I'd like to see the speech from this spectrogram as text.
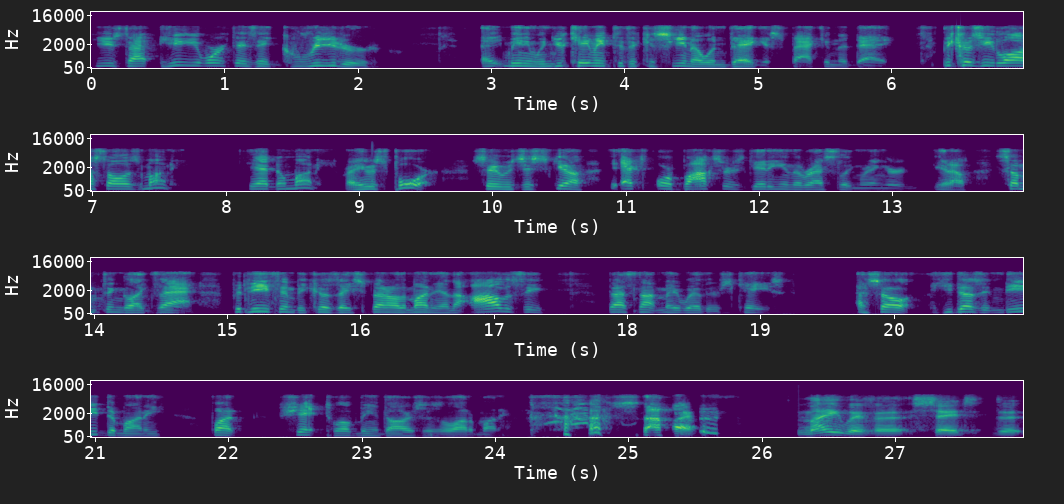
he used to he worked as a greeter, eh, meaning when you came into the casino in Vegas back in the day, because he lost all his money. He had no money, right? He was poor. So it was just, you know, ex or boxers getting in the wrestling ring or, you know, something like that beneath him because they spent all the money. And obviously, that's not Mayweather's case. So he doesn't need the money, but shit, $12 million is a lot of money. so. Mayweather said that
